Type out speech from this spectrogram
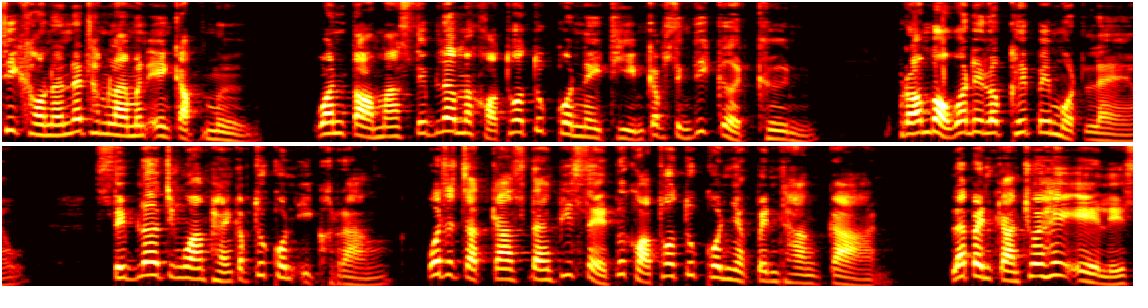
ที่เขานั้นได้ทำลายมันเองกับมือ วันต่อมาสติปเลอร์มาขอโทษทุกคนในทีมกับสิ่งที่เกิดขึ้น พร้อมบอกว่าได้ลบคลิปไปหมดแล้วสติปเลอร์จึงวางแผนกับทุกคนอีกครั้ง ว่าจะจัดการแสดงพิเศษเพื่อขอโทษทุกคนอย่างเป็นทางการ และเป็นการช่วยให้เอลิส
